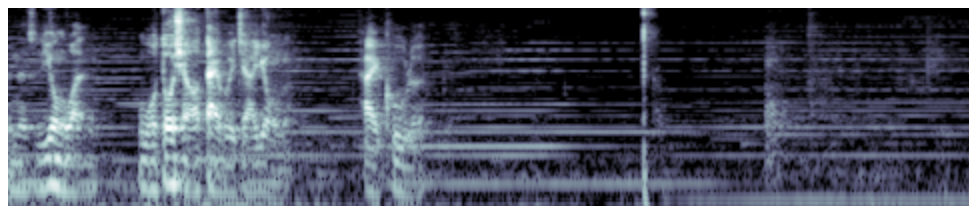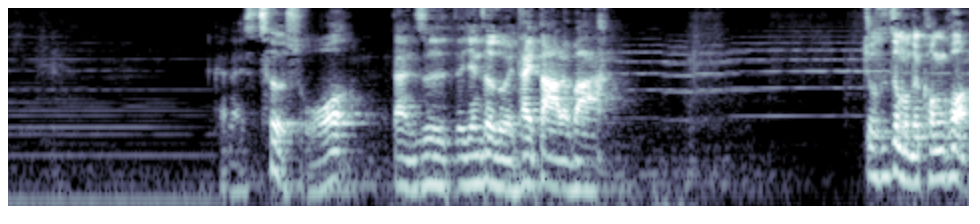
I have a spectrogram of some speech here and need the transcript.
真的是用完我都想要带回家用了，太酷了。看来是厕所，但是这间厕所也太大了吧，就是这么的空旷，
